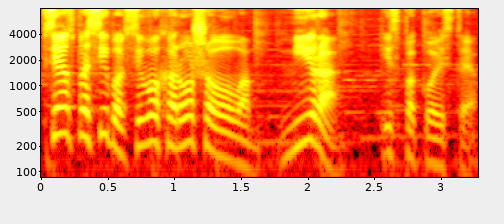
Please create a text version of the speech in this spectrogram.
Всем спасибо, всего хорошего вам, мира и спокойствия.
